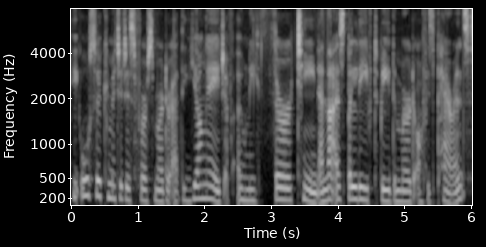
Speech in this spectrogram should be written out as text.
He also committed his first murder at the young age of only 13, and that is believed to be the murder of his parents.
